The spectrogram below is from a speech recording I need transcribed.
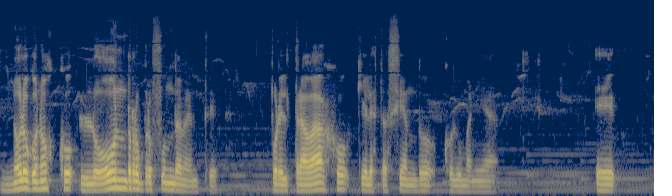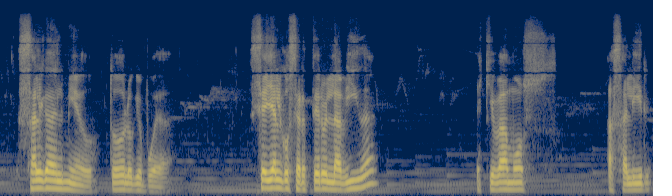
no lo conozco, lo honro profundamente por el trabajo que él está haciendo con la humanidad. Eh, salga del miedo todo lo que pueda si hay algo certero en la vida, es que vamos a salir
